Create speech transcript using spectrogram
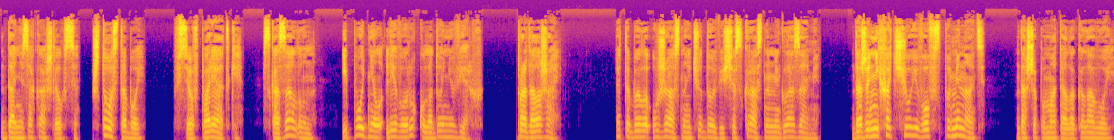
Даня закашлялся. «Что с тобой?» «Все в порядке», — сказал он и поднял левую руку ладонью вверх. «Продолжай». Это было ужасное чудовище с красными глазами. Даже не хочу его вспоминать. Даша помотала головой.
